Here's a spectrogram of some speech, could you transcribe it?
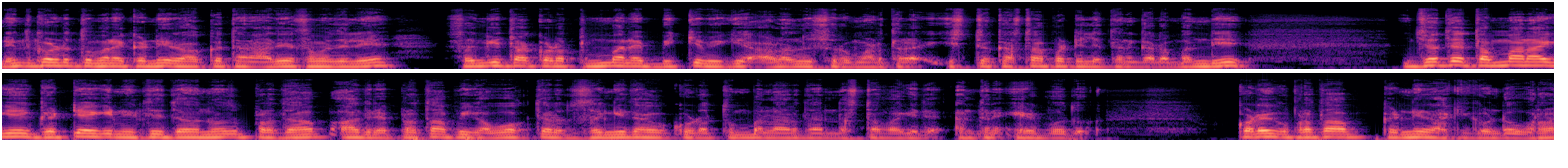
ನಿಂತ್ಕೊಂಡು ತುಂಬಾ ಕಣ್ಣೀರು ಹಾಕುತ್ತಾನೆ. ಅದೇ ಸಮಯದಲ್ಲಿ ಸಂಗೀತ ಕೂಡ ತುಂಬಾ ಬಿಕ್ಕಿ ಬಿಕ್ಕಿ ಅಳಲು ಶುರು ಮಾಡ್ತಾರೆ ಇಷ್ಟು ಕಷ್ಟಪಟ್ಟಿಲ್ಲ ತನಕ ಬಂದು ಜೊತೆ ತಮ್ಮನಾಗಿ ಗಟ್ಟಿಯಾಗಿ ನಿಂತಿದ್ದ ಅನ್ನೋದು ಪ್ರತಾಪ್, ಆದರೆ ಪ್ರತಾಪ್ ಈಗ ಹೋಗ್ತಾ ಇರೋದು ಸಂಗೀತ ಕೂಡ ತುಂಬಲಾರದ ನಷ್ಟವಾಗಿದೆ ಅಂತಲೇ ಹೇಳ್ಬೋದು. ಕೊನೆಗೂ ಪ್ರತಾಪ್ ಕಣ್ಣೀರು ಹಾಕಿಕೊಂಡು ಹೊರ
